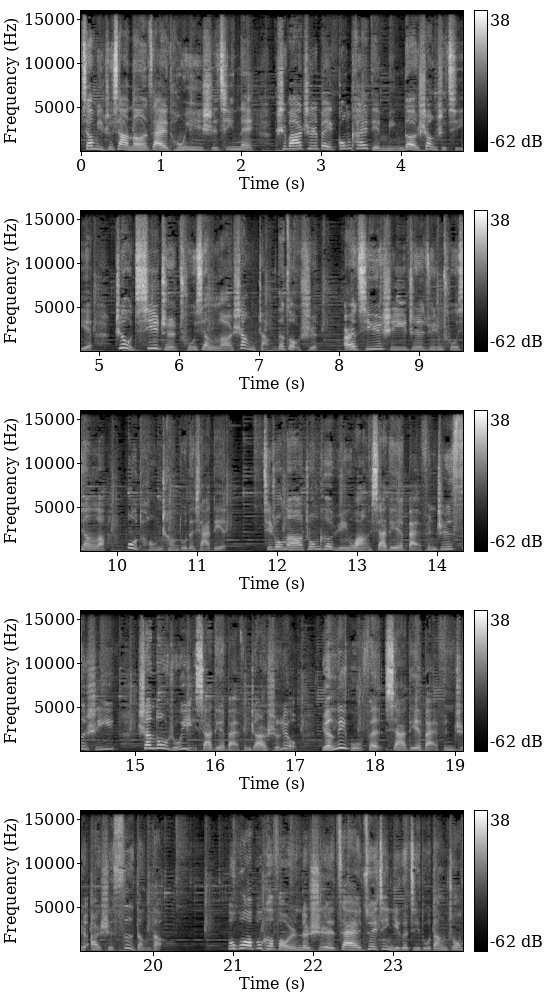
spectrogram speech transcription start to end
相比之下呢，在同一时期内，十八只被公开点名的上市企业，只有七只出现了上涨的走势，而其余十一只均出现了不同程度的下跌。其中呢，中科云网下跌百分之四十一，山东如意下跌百分之二十六，元力股份下跌百分之二十四等等。不过，不可否认的是，在最近一个季度当中，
